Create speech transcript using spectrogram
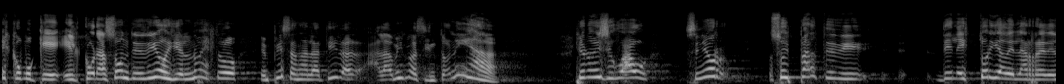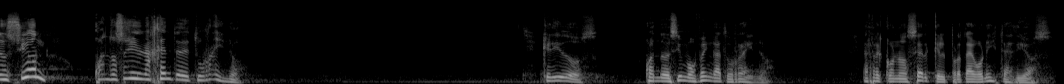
Es como que el corazón de Dios y el nuestro empiezan a latir a, la misma sintonía. Y uno dice, wow, Señor, soy parte de, de la historia de la redención cuando soy un agente de tu reino. Queridos, cuando decimos venga a tu reino, es reconocer que el protagonista es Dios.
